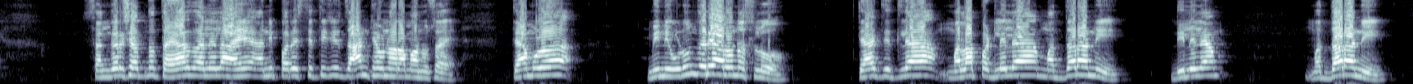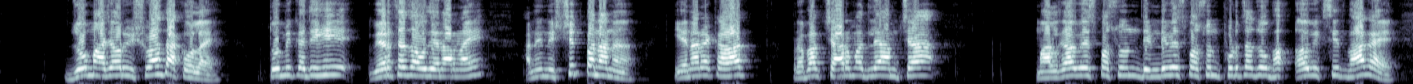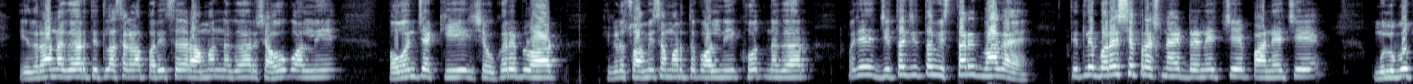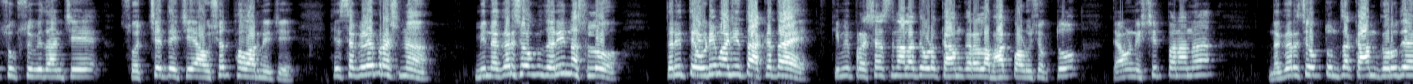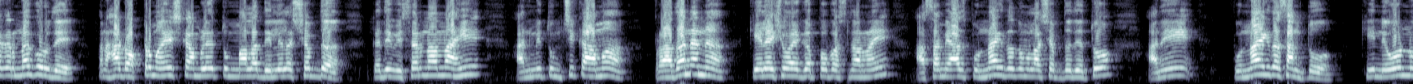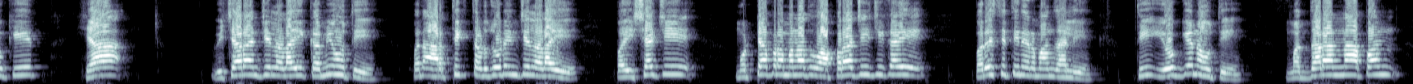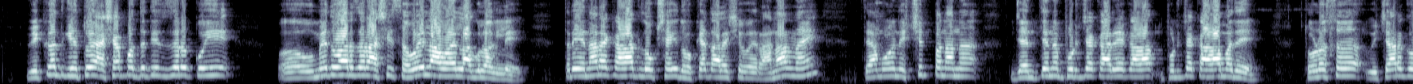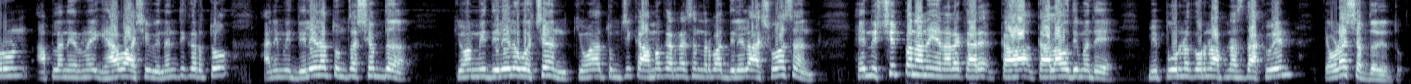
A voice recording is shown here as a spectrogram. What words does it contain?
संघर्षातनं तयार झालेला आहे आणि परिस्थितीची जाण ठेवणारा माणूस आहे. त्यामुळं मी निवडून जरी आलो नसलो त्या तिथल्या मला पडलेल्या मतदारांनी दिलेल्या मतदारांनी जो माझ्यावर विश्वास दाखवला आहे तो मी कधीही व्यर्थ जाऊ देणार नाही. आणि निश्चितपणानं येणाऱ्या काळात प्रभाग चारमधल्या आमच्या मालगाव वेसपासून दिंडी वेसपासून पुढचा जो भा अविकसित भाग आहे इंदिरानगर तिथला सगळा परिसर रामननगर शाहू कॉलनी पवनचक्की शेवकरे प्लॉट इकडं स्वामी समर्थ कॉलनी खोतनगर म्हणजे जिथं जिथं विस्तारित भाग आहे तिथले बरेचसे प्रश्न आहेत. ड्रेनेजचे पाण्याचे मूलभूत सुखसुविधांचे स्वच्छतेचे औषध फवारणीचे. हे सगळे प्रश्न मी नगरसेवक जरी नसलो तरी तेवढी माझी ताकद आहे की मी प्रशासनाला तेवढं काम करायला भाग पाडू शकतो. त्यामुळे निश्चितपणानं नगरसेवक तुमचं काम करू दे अगर न करू दे पण हा डॉक्टर महेश कांबळे तुम्हाला दिलेला शब्द कधी विसरणार नाही. आणि मी तुमची कामं प्राधान्यानं केल्याशिवाय गप्प बसणार नाही. असा मी आज पुन्हा एकदा तुम्हाला शब्द देतो आणि पुन्हा एकदा सांगतो की निवडणुकीत ह्या विचारांची लढाई कमी होती पण आर्थिक तडजोडींची लढाई पैशाची मोठ्या प्रमाणात वापराची जी काही परिस्थिती निर्माण झाली ती योग्य नव्हती. मतदारांना आपण विकत घेतोय अशा पद्धतीत जर कोणी उमेदवार जर अशी सवय लावायला लागू लागले तर येणाऱ्या काळात लोकशाही धोक्यात आल्याशिवाय राहणार नाही. त्यामुळे निश्चितपणानं जनतेनं पुढच्या कार्यकाळा पुढच्या काळामध्ये थोडंसं विचार करून आपला निर्णय घ्यावा अशी विनंती करतो. आणि मी दिलेला तुमचा शब्द किंवा मी दिलेलं वचन किंवा तुमची कामं करण्यासंदर्भात दिलेलं आश्वासन हे निश्चितपणाने येणाऱ्या कार्य काळा कालावधीमध्ये मी पूर्ण करून आपणास दाखवेन एवढाच शब्द देतो.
